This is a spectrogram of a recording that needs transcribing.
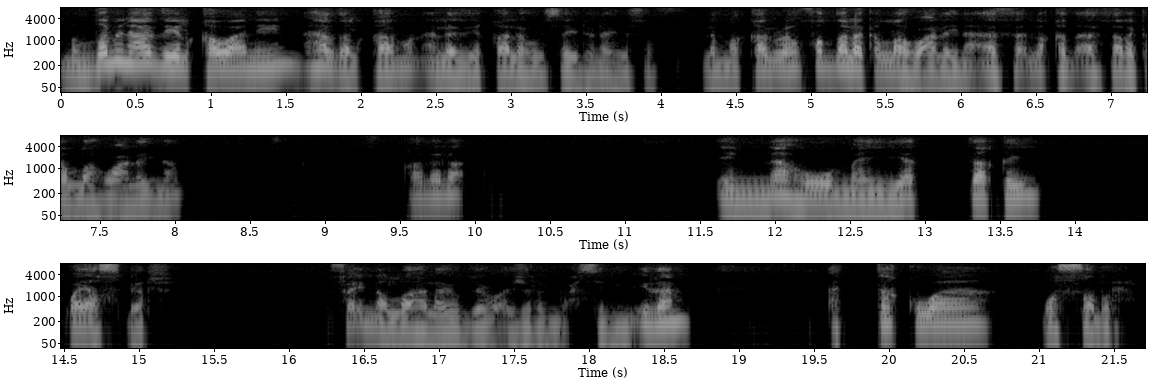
من ضمن هذه القوانين هذا القانون الذي قاله سيدنا يوسف. لما قالوا له فضلك الله علينا آثر لقد آثرك الله علينا قال لا. إنه من يتقي ويصبر فإن الله لا يضيع أجر المحسنين. إذا التقوى والصبر.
